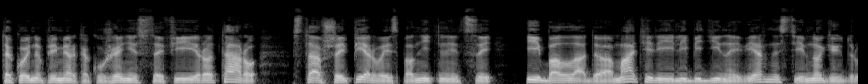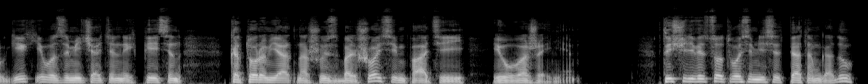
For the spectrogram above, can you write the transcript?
такой, например, как у Жени с Софией Ротару, ставшей первой исполнительницей и баллады о матери, и лебединой верности, и многих других его замечательных песен, к которым я отношусь с большой симпатией и уважением. В 1985 году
